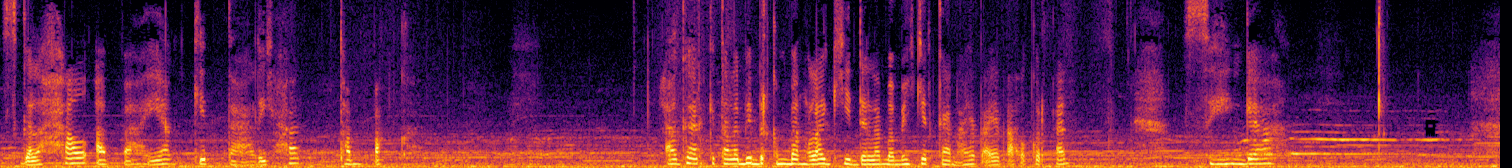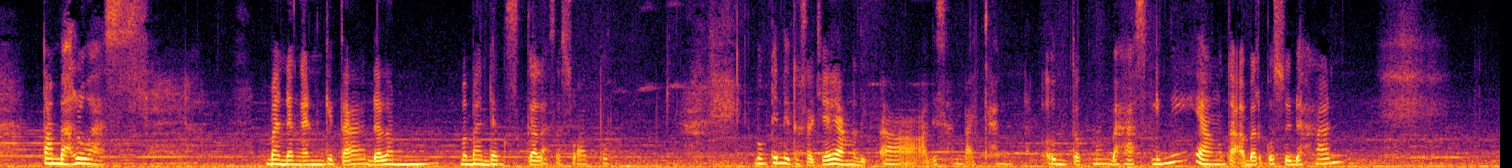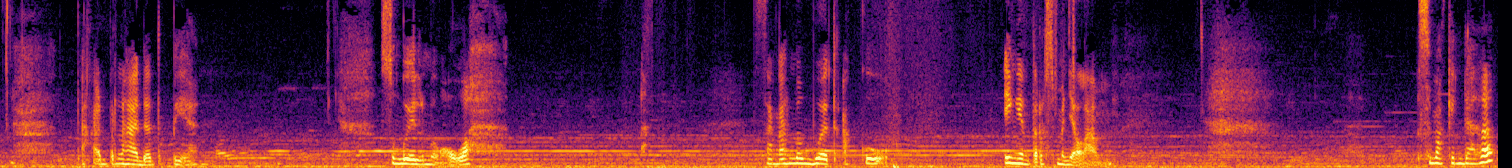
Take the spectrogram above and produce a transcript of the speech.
segala hal apa yang kita lihat tampak agar kita lebih berkembang lagi dalam memikirkan ayat-ayat Al-Quran sehingga tambah luas pandangan kita dalam memandang segala sesuatu. Mungkin itu saja yang uh, disampaikan untuk membahas ini yang tak berkesudahan. Akan pernah ada tepian. Sungguh ilmu Allah sangat membuat aku ingin terus menyelam. Semakin dalam,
